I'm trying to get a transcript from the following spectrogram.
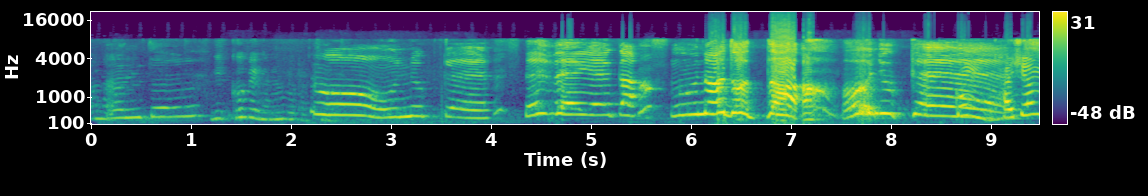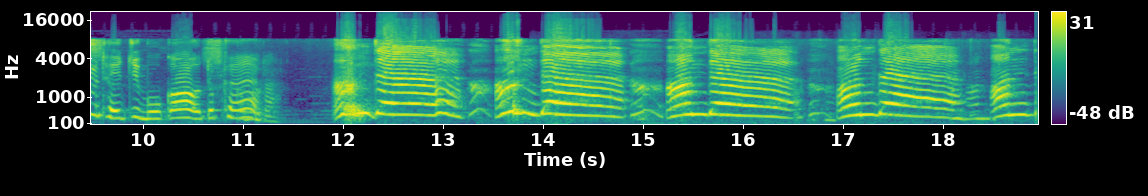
안돼. 네 겁에 넣어라. 어 어떡해 내 배가 무너졌다. 어떡해 다시 하면 되지 뭐가. 어떡해. 넣어라. 안돼! 안돼! 안돼! 안돼! 안돼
